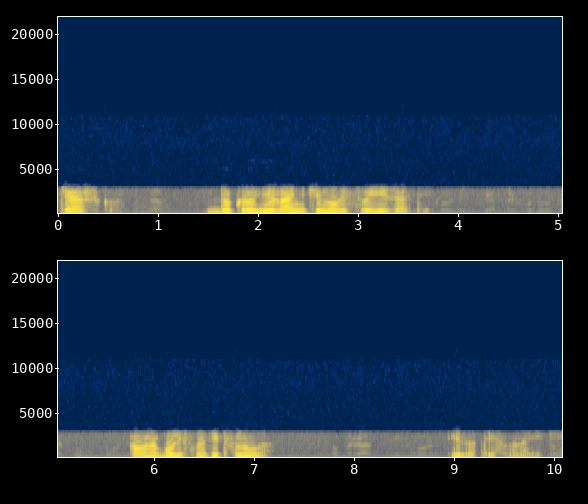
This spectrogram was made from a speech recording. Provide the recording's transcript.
Тяжко. До крові ранячи ноги своїй жертві. А вона болісно зітхнула і затихла навіки.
